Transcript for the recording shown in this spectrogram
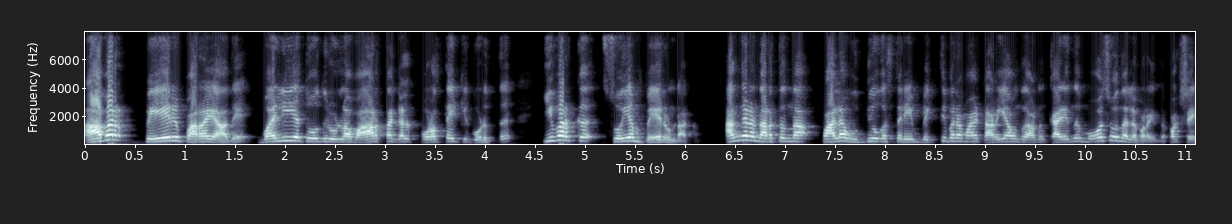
അവർ പേര് പറയാതെ വലിയ തോതിലുള്ള വാർത്തകൾ പുറത്തേക്ക് കൊടുത്ത് ഇവർക്ക് സ്വയം പേരുണ്ടാക്കും. അങ്ങനെ നടത്തുന്ന പല ഉദ്യോഗസ്ഥരെയും വ്യക്തിപരമായിട്ട് അറിയാവുന്നതാണ് കാര്യം ഇത് മോശമെന്നല്ല പറയുന്നത്. പക്ഷേ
